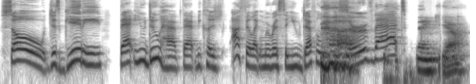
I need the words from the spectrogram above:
so just giddy that you do have that because I feel like Marisa, you definitely deserve that. Thank you.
